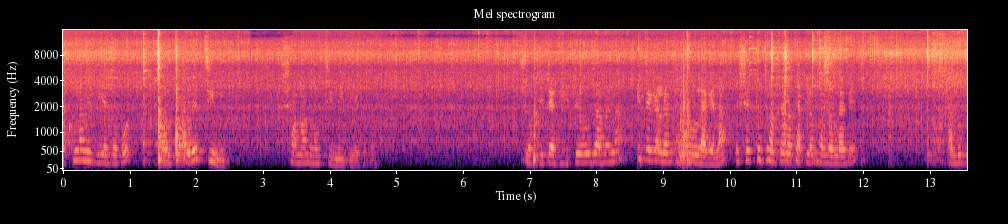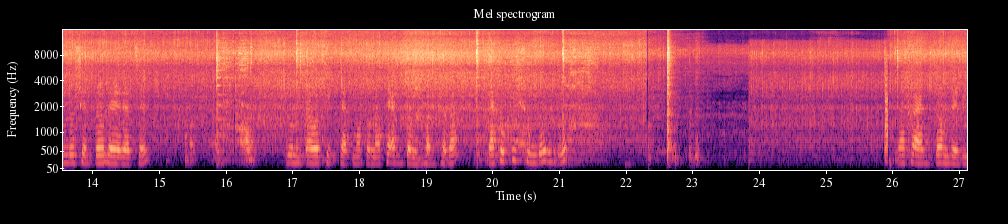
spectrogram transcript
এখন আমি দিয়ে দেবো অল্প করে চিনি, সামান্য চিনি দিয়ে দেবো। সবজিটা ঘেটেও যাবে না, ঘেটে গেলে ভালো লাগে না। বেশ একটু ঝরঝরা থাকলে ভালো লাগে। আলুগুলো সেদ্ধ হয়ে গেছে। চুনটাও ঠিকঠাক মতন আছে, একদম ঝরঝরা। দেখো কি সুন্দর হলো। দেখো একদম রেডি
